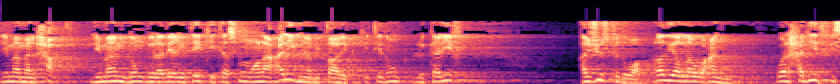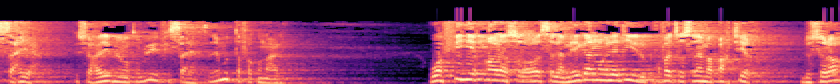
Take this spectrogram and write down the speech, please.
l'imam al-haq, l'imam donc de la vérité qui était à ce moment-là Ali ibn Abi Talib, qui était donc le calife à juste droit, radiallahu anhu. والحديث في الصحيح. الحديث بن في, في الصحيح. c'est متفق عليه. وفيه قال صلى الله عليه وسلم et également il صلى الله عليه وسلم à partir de cela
